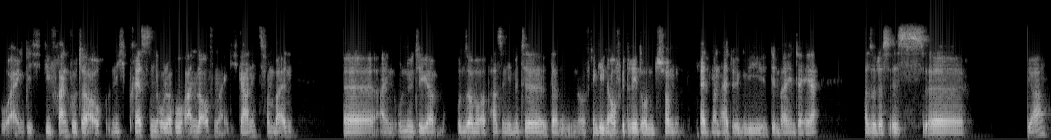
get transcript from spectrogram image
wo eigentlich die Frankfurter auch nicht pressen oder hoch anlaufen, eigentlich gar nichts von beiden. Äh, ein unnötiger, unsauberer Pass in die Mitte, dann auf den Gegner aufgedreht und schon rennt man halt irgendwie den Ball hinterher. Also das ist, äh, ja,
